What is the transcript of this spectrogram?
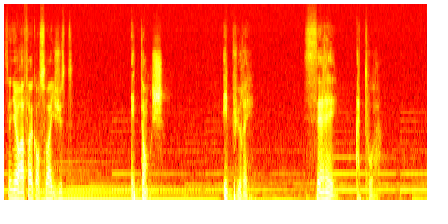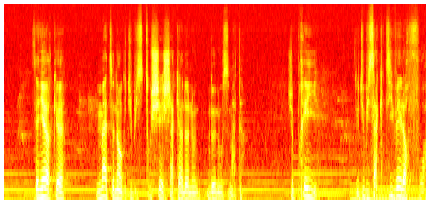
Seigneur, afin qu'on soit juste étanche, épuré, serré à toi. Seigneur, que maintenant que tu puisses toucher chacun de nous, de nous ce matin, je prie que tu puisses activer leur foi,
